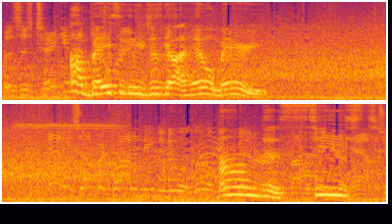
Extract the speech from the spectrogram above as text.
This is taken. I basically just got Hail Mary. And he's up across and need to do a little bit I'm better. Probably gonna deceased.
